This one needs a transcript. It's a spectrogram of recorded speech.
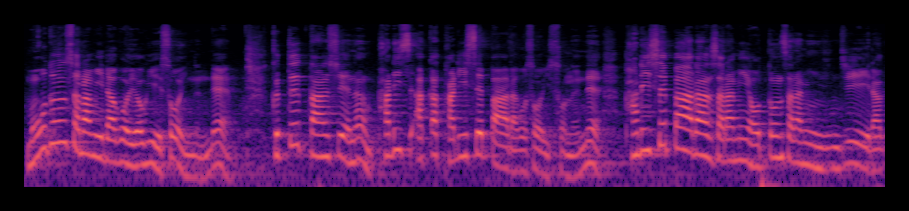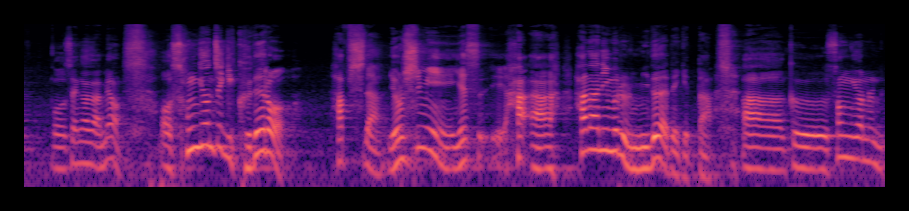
모든 사람이라고 여기 써 있는데 그때 당시에는 파리스 아까 파리세파라고 써 있었는데 파리세파라는 사람이 어떤 사람인지라고 뭐 생각하면 어, 성경적이 그대로 합시다. 열심히 예수 하, 아, 하나님을 믿어야 되겠다. 아, 그 성경을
